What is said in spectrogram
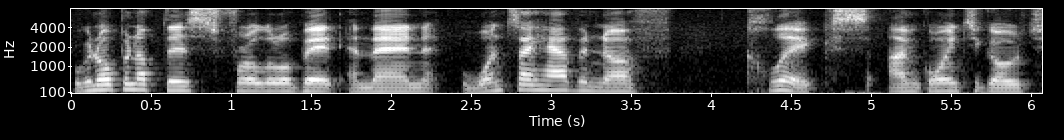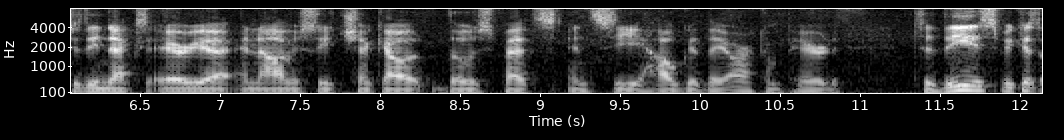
We're going to open up this for a little bit. And then once I have enough clicks, I'm going to go to the next area and obviously check out those pets and see how good they are compared to these because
